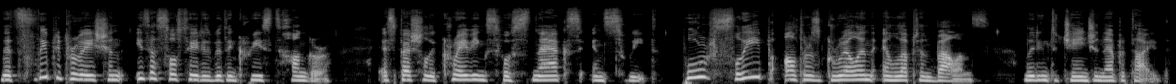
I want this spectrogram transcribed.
that sleep deprivation is associated with increased hunger, especially cravings for snacks and sweet. Poor sleep alters ghrelin and leptin balance, leading to change in appetite.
